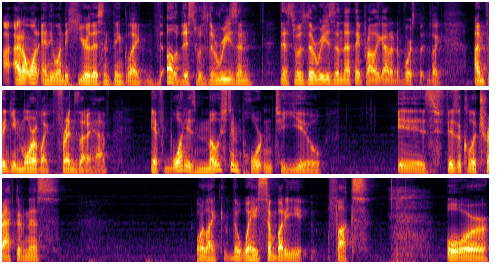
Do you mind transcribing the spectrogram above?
I don't want anyone to hear this and think like, oh, this was the reason. This was the reason that they probably got a divorce. But like, I'm thinking more of like friends that I have. If what is most important to you is physical attractiveness or like the way somebody fucks or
